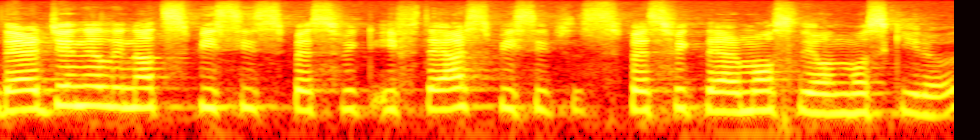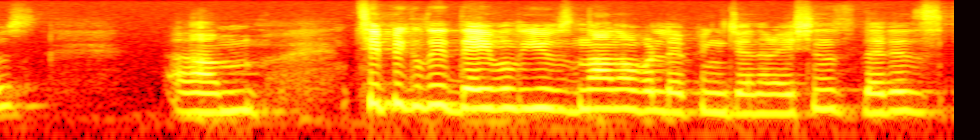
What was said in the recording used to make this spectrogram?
they are generally not species specific. If they are species specific, they are mostly on mosquitoes. Um, typically, they will use non-overlapping generations. That is,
